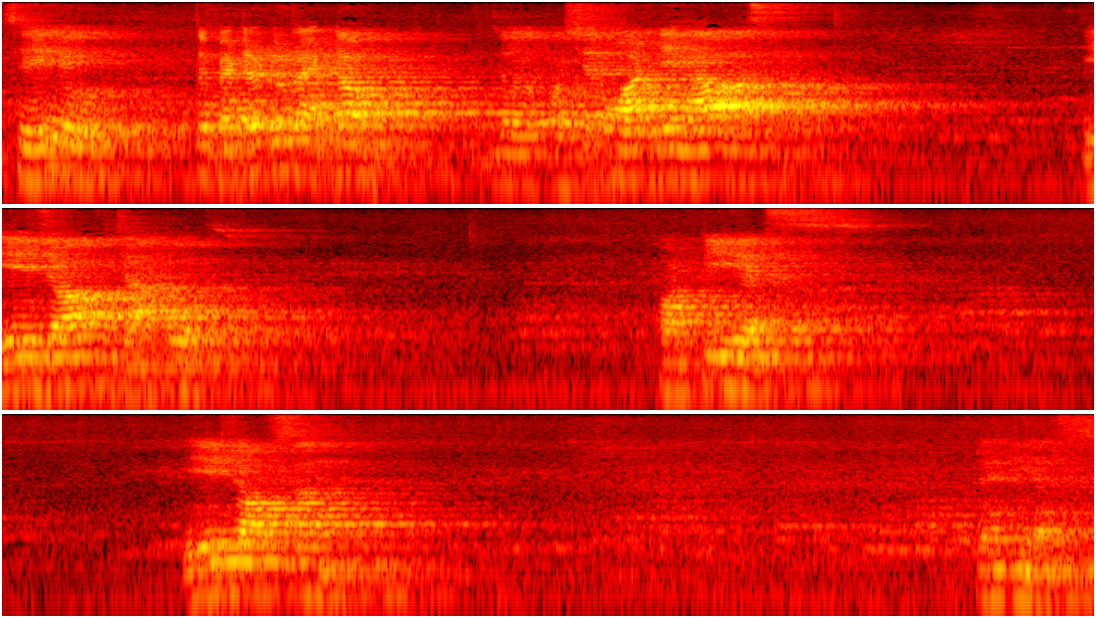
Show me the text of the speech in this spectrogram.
See, you, the better to write down the question what they have asked. Age of Jacob, 40 years. Age of son, 10 years.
